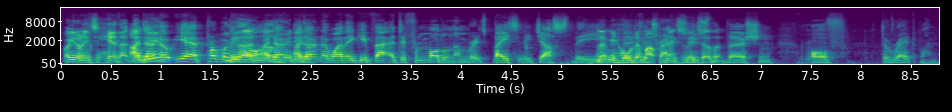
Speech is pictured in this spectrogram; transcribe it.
Well, you don't need to hear that. I don't do you? know. Yeah, We'll probably do not. I don't, I don't know why they give that a different model number. It's basically just the, Let me hold the, them the up next to each translucent other. version of the red one.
